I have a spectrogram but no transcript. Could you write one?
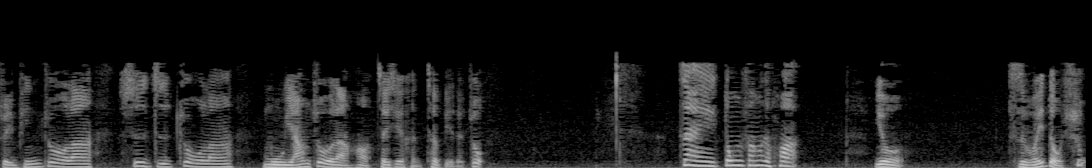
水瓶座啦，狮子座啦，母羊座啦，哈，这些很特别的座。在东方的话，有紫微斗数，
